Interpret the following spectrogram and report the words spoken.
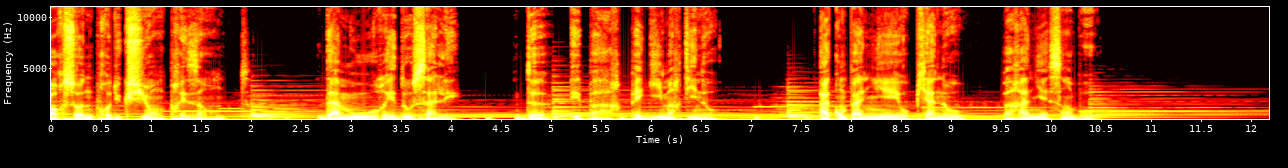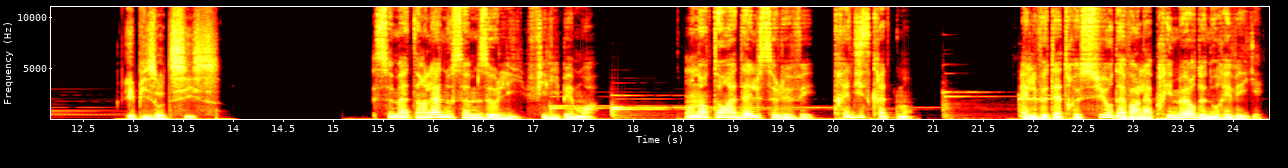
Orson Productions présente D'amour et d'eau salée de et par Peggy Martineau, accompagnée au piano par Agnès Imbeau. Épisode 6 Ce matin-là, nous sommes au lit, Philippe et moi. On entend Adèle se lever, très discrètement. Elle veut être sûre d'avoir la primeur de nous réveiller.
